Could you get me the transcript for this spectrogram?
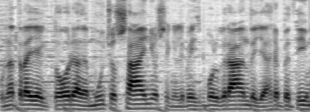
Una trayectoria de muchos años en el béisbol grande, ya repetimos,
